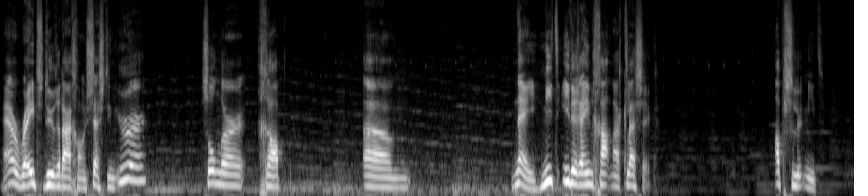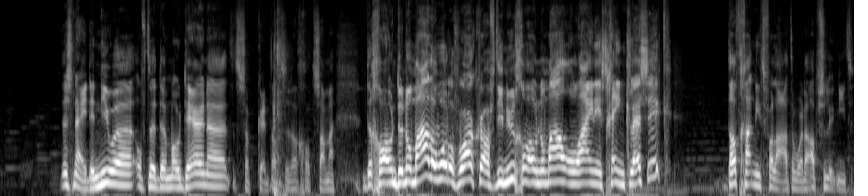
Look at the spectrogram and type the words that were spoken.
Hè, raids duren daar gewoon 16 uur. Zonder grap. Um, nee, niet iedereen gaat naar Classic. Absoluut niet. Dus nee, de nieuwe, of de, de moderne. Dat is zo kut dat ze godsamme. De, gewoon de normale World of Warcraft, die nu gewoon normaal online is, geen Classic. Dat gaat niet verlaten worden, absoluut niet.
